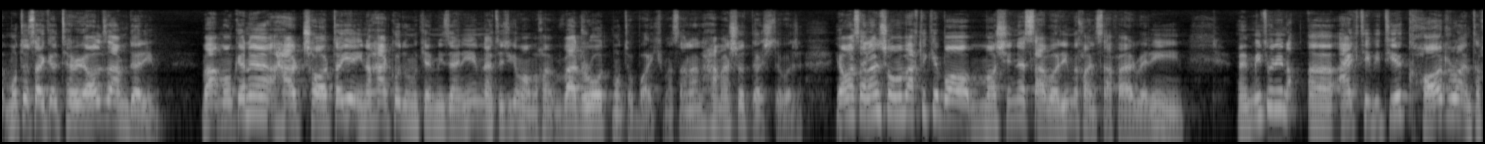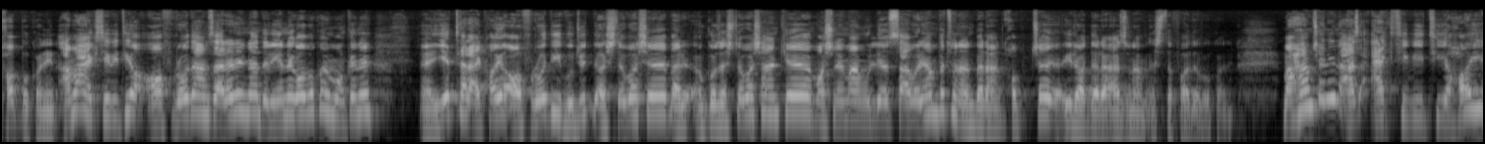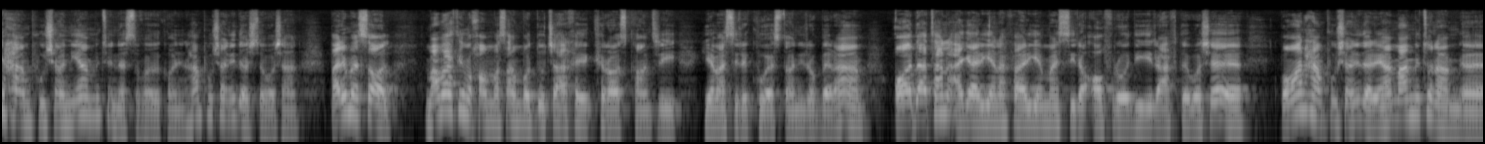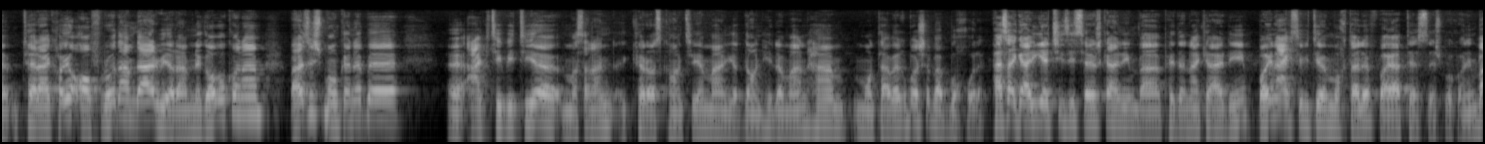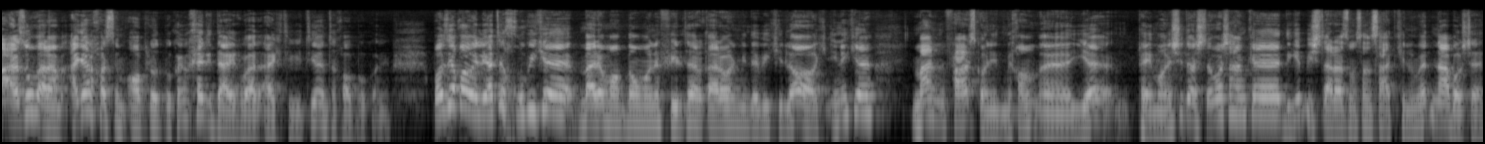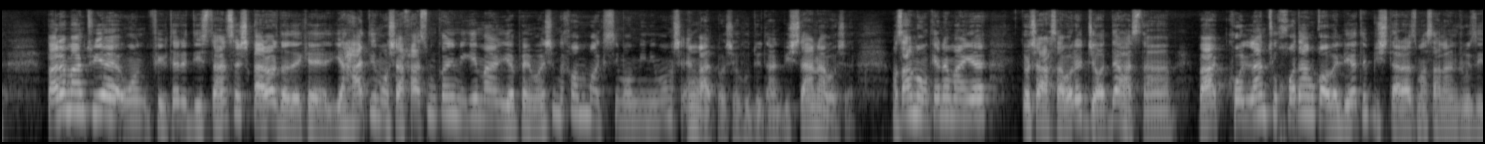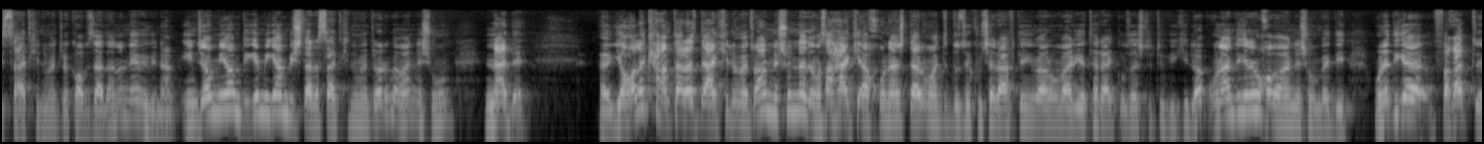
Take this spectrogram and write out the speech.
موتورسایکل تریالز هم داریم. و ممکنه هر چارتای اینا هر کدومو که می‌زنیم نتیجه که ما می‌خوایم و رود موتوربایک مثلا همه شد داشته باشه. یا مثلا شما وقتی که با ماشین سواری می‌خواین سفر برین می‌تونین activity car رو انتخاب بکنین. اما activity off-road هم ضرری نداره. یه نگاه بکنین ممکنه یه ترک های off-road ی وجود داشته باشه گذاشته باشن که ماشین معمولی سواری هم بتونن برن. خب چه ایراد داره از اونم استفاده بکنین؟ و همچنین از activity های همپوشانی هم می‌تونین استفاده کنین. همپوشانی داشته باشن. برای مثال من وقتی می‌خوام مثلا با دوچرخه cross country یه مسیر کوهستانی رو برم قاعدتا اگر یه نفر یه مسیر off-road ی رفته باشه با من همپوشانی داره. یعنی من می‌تونم ترک های off-road هم در بیارم. نگاه بکنم بعضیش ممکنه به activity مثلا cross country من یا downhill من هم منطبق باشه و بخوره. پس اگر یه چیزی search کردیم و پیدا نکردیم با این activity مختلف باید تستش بکنیم. و از اون ورم اگر خواستیم آپلود بکنیم خیلی دقیق باید activity انتخاب بکنیم. باز یه قابلیت خوبی که برای ما به عنوان فیلتر قرار میده ویکیلاک اینه که من فرض کنید می‌خوام یه پیمایشی داشته باشم که دیگه بیشتر از مثلا 100 کیلومتر نباشه. برای من توی اون فیلتر distance ش قرار داده که یه حدی مشخص می‌کنی میگی من یه پیمایشی می‌خوام maximum minimum ش اینقدر باشه حدودا بیشتر نباشه. مثلا ممکنه من یه دوچرخه سوار جاده هستم و کلا تو خودم قابلیت بیشتر از مثلا روزی 100 کیلومتر رکاب زدن رو نمی‌بینم. اینجا میام دیگه میگم بیشتر از 100 کیلومتر رو به من نشون نده. یا حالا کمتر از 10 کیلومتر هم نشون نده. مثلا هر کی از خونش در اومده دو کوچه رفته این ور اونور یه ترک گذاشته تو ویکیلاک اونم دیگه نمی‌خواد من نشون بدی. اون دیگه فقط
